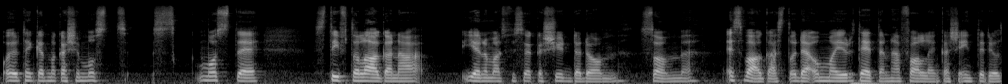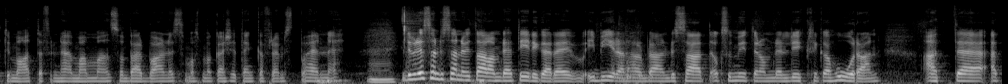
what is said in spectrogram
Och jag tänker att man kanske måste, måste stifta lagarna genom att försöka skydda dem som är svagast och där om majoriteten i den här fallen kanske inte är det ultimata för den här mamman som bär barnet så måste man kanske tänka främst på henne. Det var det som du sa när vi talade om det här tidigare i bilen häromdagen, du sa att också myten om den lyckliga horan, att, eh, att,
